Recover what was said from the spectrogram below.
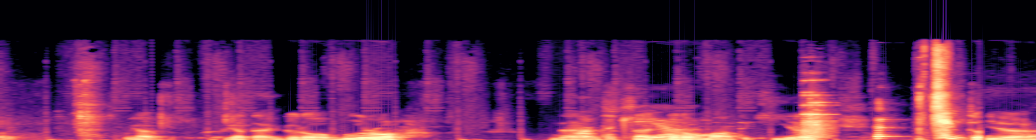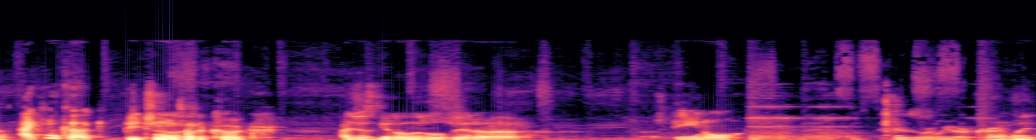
it. We got we got that good old burro. That, that good old mantequilla. Yeah. I can cook. Peach knows how to cook. I just get a little bit uh anal. Here's where we are currently.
